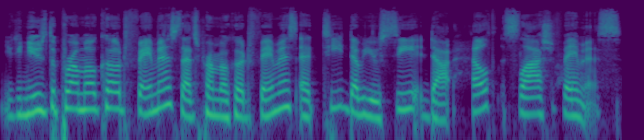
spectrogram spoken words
You can use the promo code famous. That's promo code famous at twc.health slash famous.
